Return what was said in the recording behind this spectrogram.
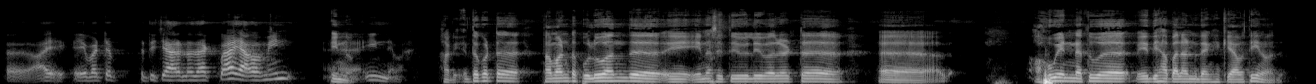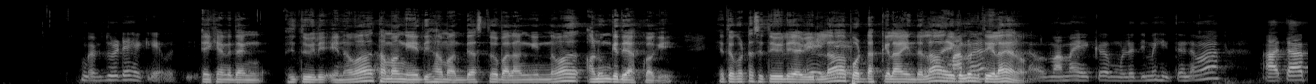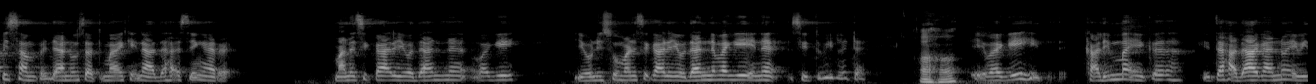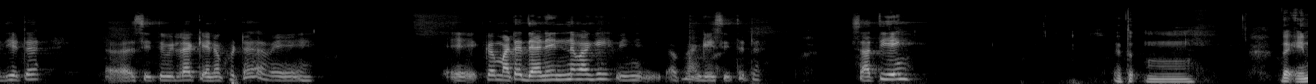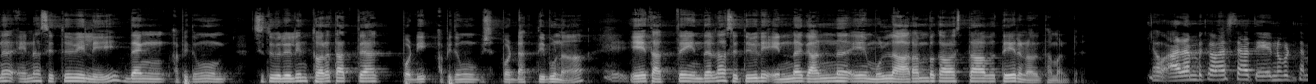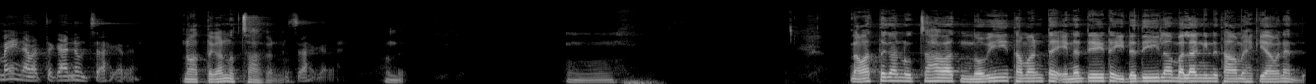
ඒවට ප්‍රතිචාර නොදක්වා යවමින් ඉන්නවා. හරි. එතකොට Tamanට පුළුවන්ද ඒ එන සිතුවිලි වලට අහුවෙන්නේ නැතුව මේ දිහා බලන්න දැන් හැකියාව තියෙනවද? දුරට හැකියාව තියෙනවා. ඒ කියන්නේ දැන් සිතුවිලි එනවා Taman ඒ දිහා මධ්‍යස්තව බලන් ඉන්නවා අනුන්ගේ දෙයක් වගේ. එතකොට සිතුවිලි ඇවිල්ලා පොඩ්ඩක් වෙලා ඉඳලා ඒගොල්ලෝ නිතිලා යනවා. මම ඒක මුලදිම හිතනවා ආතාපි සම්පජානෝ සතිමා කියන අදහසින් අර මානසිකාරය යොදන්න වගේ යෝනිසෝ මානසිකාරය යොදන්න වගේ එන සිතුවිල්ලට. අහහ. ඒ වගේ කලින්ම ඒක හිත හදා ගන්නවා ඒ විදිහට සිතුවිල්ලක් එනකොට මේ ඒක මට දැනෙන්න වගේ මගේ සිතට සතියෙන් එත දැන් එන එන සිතුවිලි දැන් අපි තුමු සිතුවිලි වලින් තොර තත්වයක් පොඩි අපි තුමු පොඩ්ඩක් තිබුණා. ඒ தත්ත්වයේ ඉඳලා සිතුවිලි එන්න ගන්න ඒ මුල් ආරම්භක අවස්ථාව තේරෙනවද Tamanට? ඔව් ආරම්භක අවස්ථාව තේරෙනකොට තමයි නවත්ත ගන්න උත්සාහ කරන්නේ. නවත්ත ගන්න උත්සාහ කරනවා. උත්සාහ කරන්නේ. හොඳයි. නවත්ත ගන්න උත්සාහවත් නොවි Tamanට එන දෙයට ඉඩ දීලා බලන් ඉන්න තාම හැකියාව නැද්ද?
